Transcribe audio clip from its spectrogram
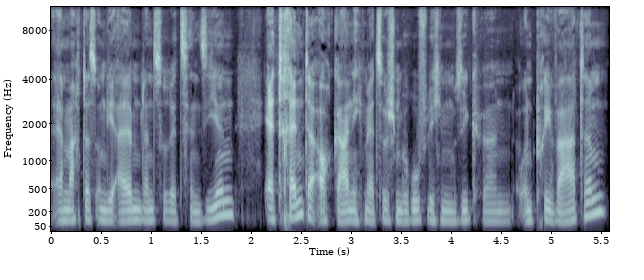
er macht das, um die Alben dann zu rezensieren. Er trennt da auch gar nicht mehr zwischen beruflichem Musikhören und privatem.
